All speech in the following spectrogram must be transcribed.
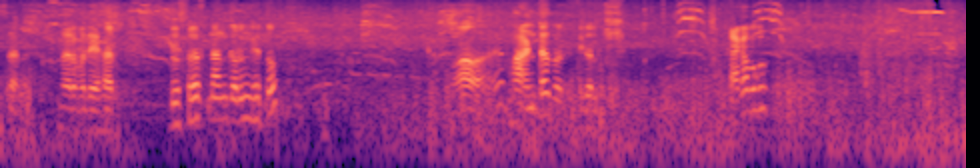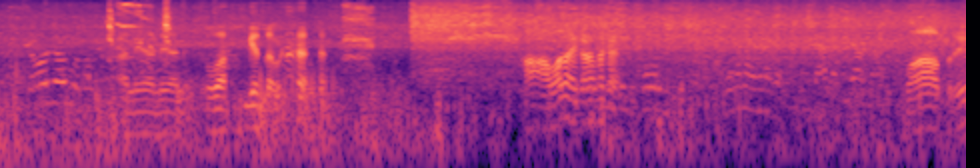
चला नर्मदे हर. दुसरं स्नान करून घेतो. वा वा, भांडतात बरं तिघल टाका बघू. आले आले आले. वा घेतला बघ. हा आवाज ऐका ना काय? बापरे.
